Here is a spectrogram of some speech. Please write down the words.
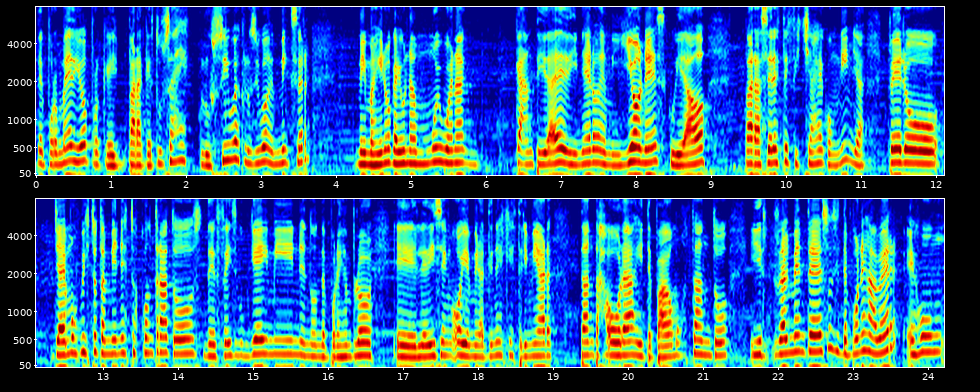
de por medio, porque para que tú seas exclusivo, exclusivo de Mixer, me imagino que hay una muy buena cantidad de dinero, de millones, cuidado, para hacer este fichaje con Ninja. Pero ya hemos visto también estos contratos de Facebook Gaming, en donde, por ejemplo, eh, le dicen, oye, mira, tienes que streamear tantas horas y te pagamos tanto. Y realmente eso, si te pones a ver, es un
